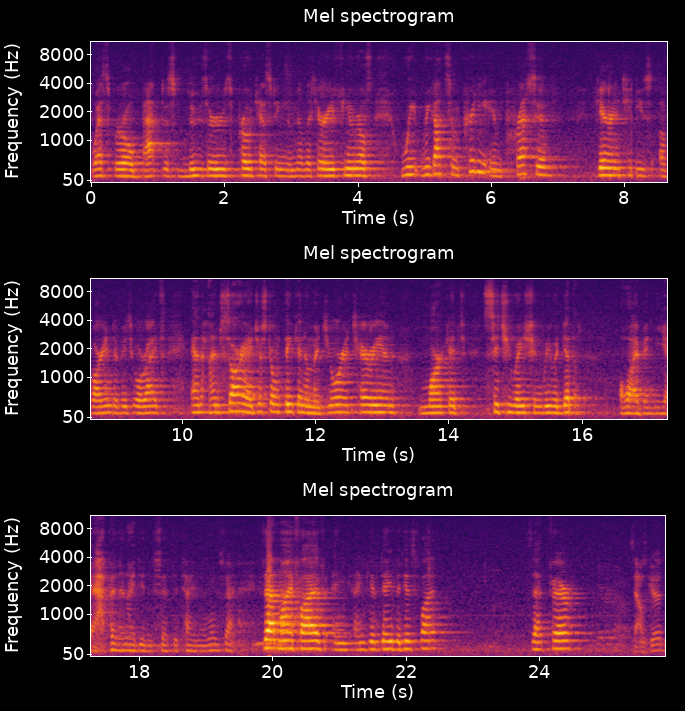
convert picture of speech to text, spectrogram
Westboro Baptist losers protesting the military funerals. We, we got some pretty impressive guarantees of our individual rights. And I'm sorry, I just don't think in a majoritarian market situation we would get the, oh, I've been yapping and I didn't set the timer. What was that? Is that my five and, and give David his five? Is that fair? Sounds good.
